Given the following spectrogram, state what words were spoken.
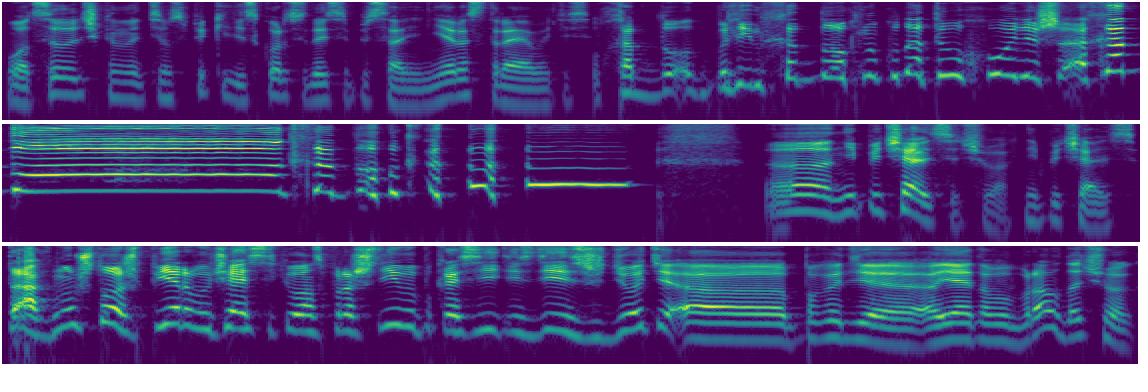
Вот, ссылочка на TeamSpeak и Discord всегда есть в описании. Не расстраивайтесь. Ходок, блин, ходок, ну куда ты уходишь? А, ходок! Ходок! А, не печалься, чувак, не печалься. Так, ну что ж, первые участники у нас прошли, вы пока сидите здесь, ждете. А, погоди, а я этого брал, да, чувак?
